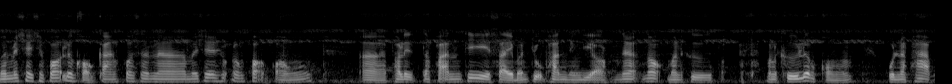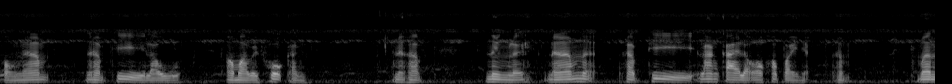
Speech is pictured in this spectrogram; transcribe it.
มันไม่ใช่เฉพาะเรื่องของการโฆษณา ไม่ใช่เฉพาะของอาผลิตภัณฑ์ที่ใส่บรรจุภัณฑ์อย่างเดียวนะนอกมันคือมันคือเรื่องของคุณภาพของน้ำนะครับที่เราเอามาบริโภคกันนะครับหนึ่งเลยน้ำเนี่ย ครับที่ร่างกายเราเอาเข้าไปเนี่ยครับ มัน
